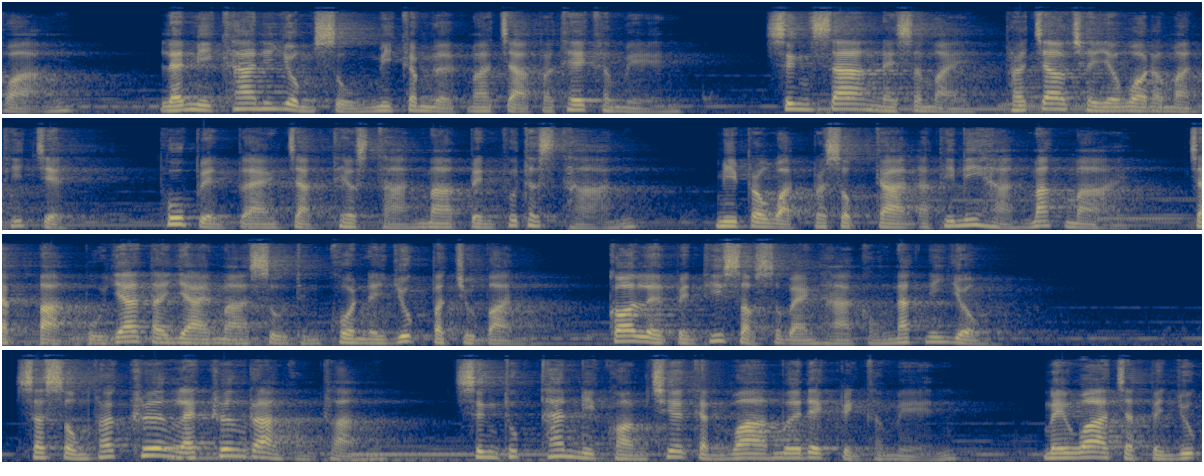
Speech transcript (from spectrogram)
ขวาง และมีค่านิยมสูงมีกำเนิดมาจากประเทศเขมร ซึ่งสร้างในสมัยพระเจ้าชัยวรมันที่ 7 ผู้เปลี่ยนแปลงจากเทวสถานมาเป็นพุทธสถาน มีประวัติประสบการณ์อภินิหารมากมาย จากปากปู่ย่าตายายมาสู่ถึงคนในยุคปัจจุบัน ก็เลยเป็นที่สอบแสวงหาของนักนิยมสะสมพระเครื่องและเครื่องรางของขลัง ซึ่งทุกท่านมีความเชื่อกันว่าเมื่อได้กลิ่นเขมร ไม่ว่าจะเป็นยุค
